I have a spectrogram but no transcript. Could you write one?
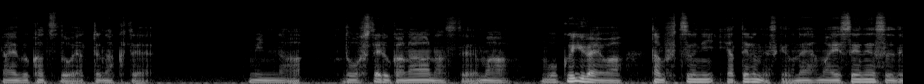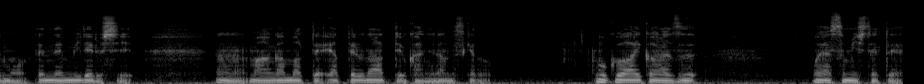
ライブ活動やってなくてみんなどうしてるかななんつってまあ僕以外は多分普通にやってるんですけどね、まあ、SNS でも全然見れるし、うん、まあ頑張ってやってるなっていう感じなんですけど。僕は相変わらずお休みしてて、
